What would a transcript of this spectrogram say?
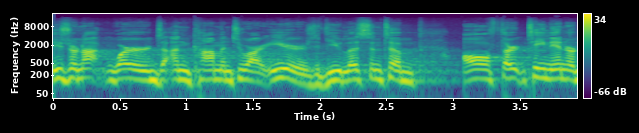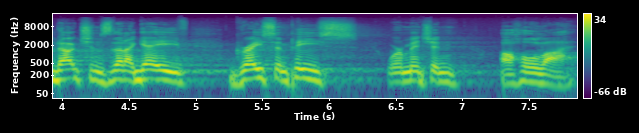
These are not words uncommon to our ears. If you listen to all 13 introductions that I gave, grace and peace were mentioned a whole lot.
